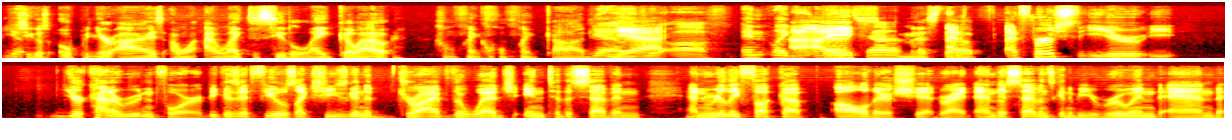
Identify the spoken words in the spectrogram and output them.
and Yep. she goes open your eyes i want i like to see the light go out i'm like oh my god yeah, like, Yeah. you're off. And like I- that's Yeah. messed at, up at first you're you- you're kind of rooting for her because it feels like she's going to drive the wedge into the 7 and Mhm. really fuck up all their shit right and the seven's going to be ruined and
